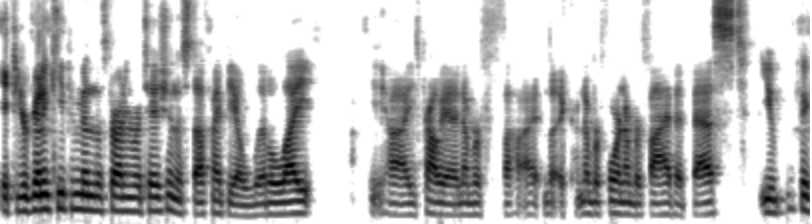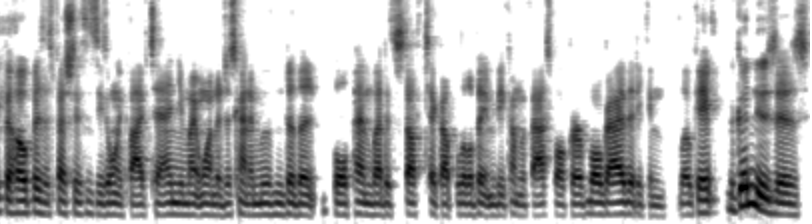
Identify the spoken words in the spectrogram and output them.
if you're going to keep him in the starting rotation, the stuff might be a little light. Uh, he's probably a number five, like number four, number five at best. You think the hope is, especially since he's only five ten, you might want to just kind of move him to the bullpen, let his stuff tick up a little bit, and become a fastball curveball guy that he can locate. The good news is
